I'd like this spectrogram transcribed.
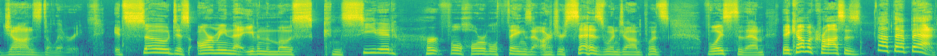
John's delivery. It's so disarming that even the most conceited, hurtful, horrible things that Archer says when John puts voice to them, they come across as not that bad.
